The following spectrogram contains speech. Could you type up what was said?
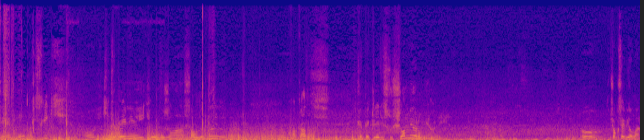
Şimdi bu pislik o iki köpeğini iki omuzuna saldırdı. Fakat köpekleri suçlamıyorum yani. O çok seviyorlar.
